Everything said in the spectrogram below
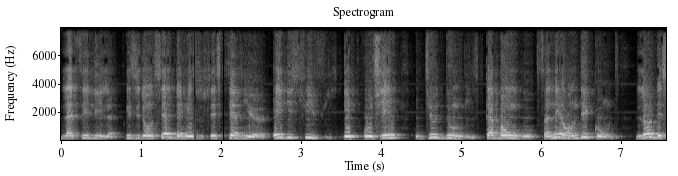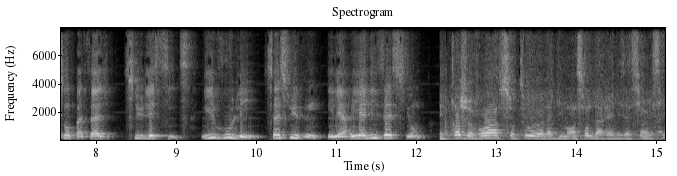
la cellule présidentielle des ressources extérieures et du suivi des projets Diodombi, Kabongo, s'en est rendu compte lors de son passage sur les sites. Il voulait s'assurer de la réalisation. quand je vois surtout euh, la dimension de la réalisation ici,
